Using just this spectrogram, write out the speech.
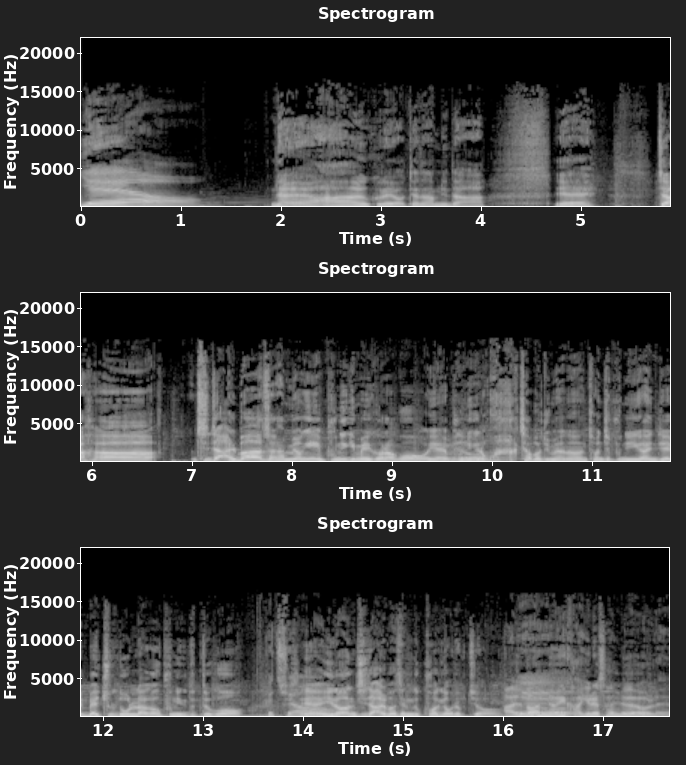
예. 네, 아 그래요. 대단합니다. 예. 자, 아, 진짜 알바생 한 명이 분위기 메이커라고, 예, 그럼요. 분위기를 확 잡아주면은 전체 분위기가 이제 매출도 올라가고 분위기도 뜨고, 그쵸. 예, 이런 진짜 알바생도 구하기 어렵죠. 알바 한 예. 명이 가게를 살려요 원래.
